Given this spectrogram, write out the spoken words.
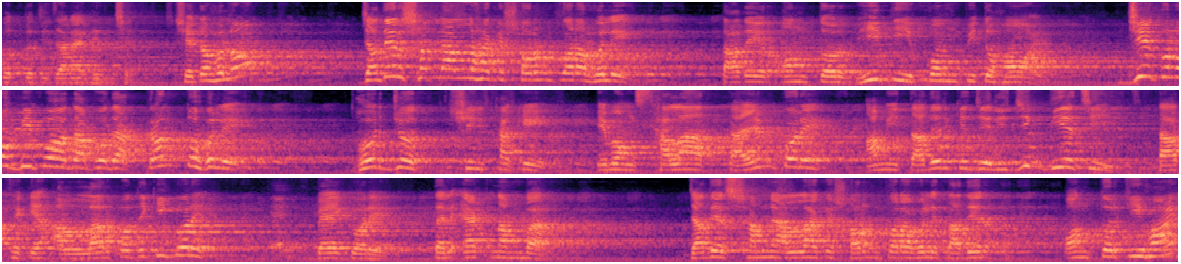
পদ্ধতি জানাই দিচ্ছে সেটা হলো, যাদের সামনে আল্লাহকে স্মরণ করা হলে তাদের অন্তর ভীতি কম্পিত হয়। যে কোনো বিপদ, আপদে, আক্রান্ত হলে ধৈর্যশীল থাকে এবং সালাদ কায়েম করে, আমি তাদেরকে যে রিজিক দিয়েছি, তা থেকে আল্লাহর পথে কি করে? ব্যয় করে। তাহলে এক নাম্বার, যাদের সামনে আল্লাহকে স্মরণ করা হলে তাদের অন্তর কি হয়?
